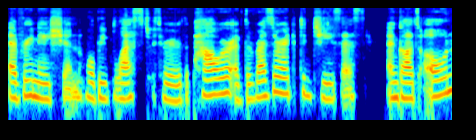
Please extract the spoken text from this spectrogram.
Every nation will be blessed through the power of the resurrected Jesus, and God's own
